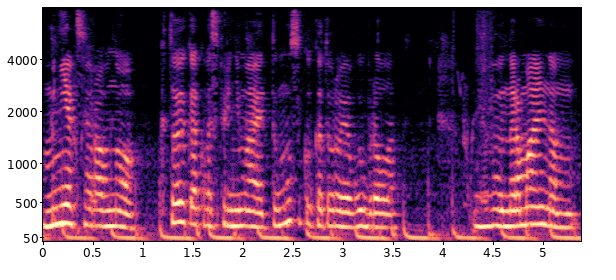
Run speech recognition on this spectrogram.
Мне все равно, кто и как воспринимает ту музыку, которую я выбрала. В нормальном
